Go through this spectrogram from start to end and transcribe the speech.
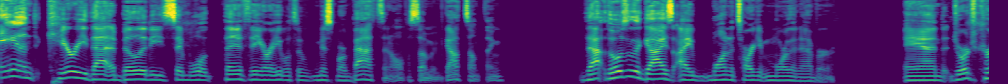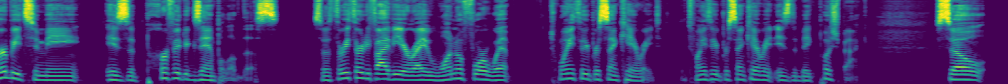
and carry that ability to say, well, then if they are able to miss more bats, then all of a sudden we've got something. That those are the guys I want to target more than ever. And George Kirby to me is a perfect example of this. So 335 ERA, 104 whip, 23% K rate. The 23% K rate is the big pushback. So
